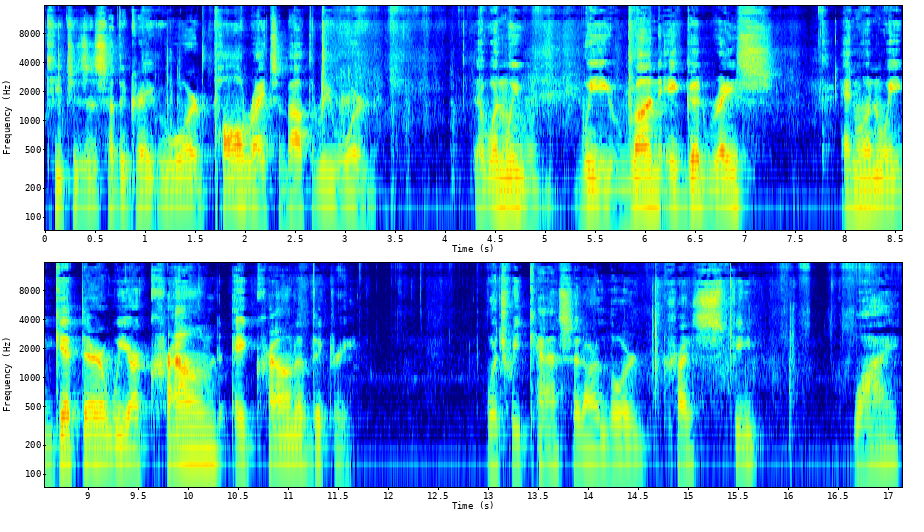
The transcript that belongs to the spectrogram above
teaches us of the great reward. Paul writes about the reward that when we we run a good race and when we get there we are crowned a crown of victory which we cast at our Lord Christ's feet. Why?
